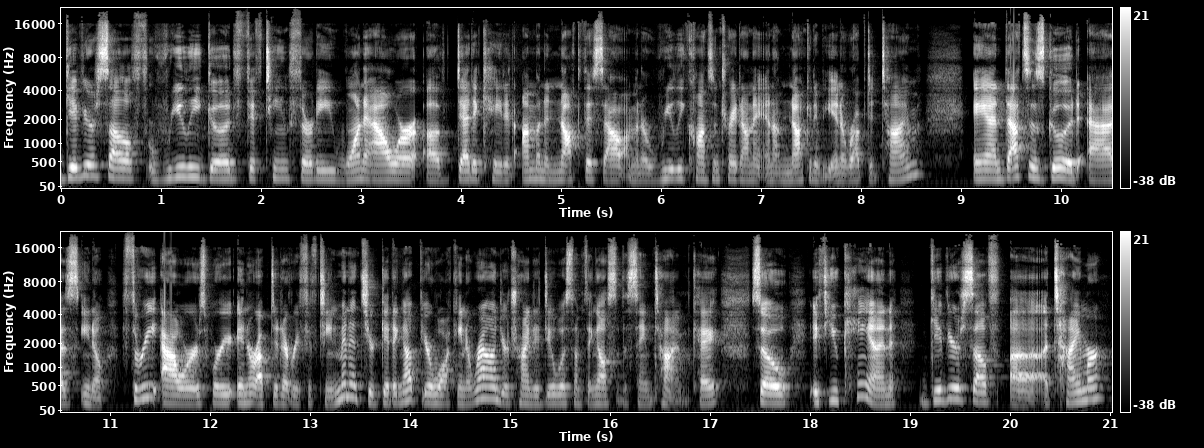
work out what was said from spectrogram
give yourself really good 15, 30, one hour of dedicated, I'm going to knock this out, I'm going to really concentrate on it, and I'm not going to be interrupted time. And that's as good as, you know, three hours where you're interrupted every 15 minutes. You're getting up, you're walking around, you're trying to deal with something else at the same time. Okay. So if you can, give yourself a, a timer,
